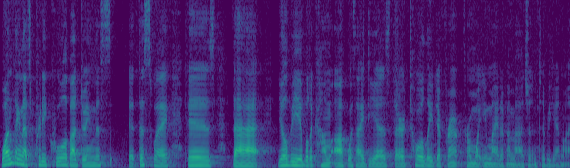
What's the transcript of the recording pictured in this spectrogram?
One thing that's pretty cool about doing this it this way is that you'll be able to come up with ideas that are totally different from what you might have imagined to begin with.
